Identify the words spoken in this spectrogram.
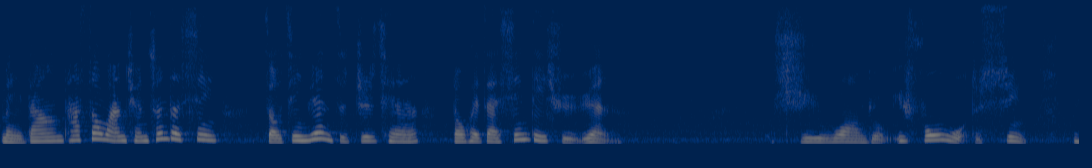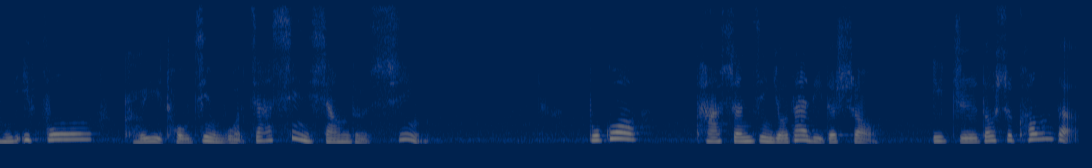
每当他送完全村的信，走进院子之前，都会在心底许愿：希望有一封我的信，一封。可以投进我家信箱的信。不过，他伸进邮袋里的手一直都是空的。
